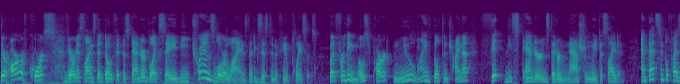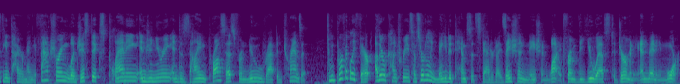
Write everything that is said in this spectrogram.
There are, of course, various lines that don't fit the standard, like say the Translohr lines that exist in a few places. But for the most part, new lines built in China fit the standards that are nationally decided. And that simplifies the entire manufacturing, logistics, planning, engineering, and design process for new rapid transit. To be perfectly fair, other countries have certainly made attempts at standardization nationwide, from the US to Germany, and many more,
